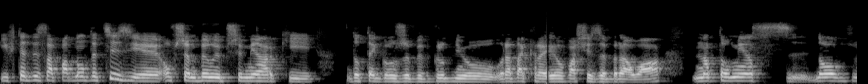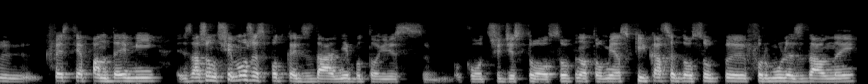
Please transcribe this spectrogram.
i wtedy zapadną decyzje. Owszem, były przymiarki do tego, żeby w grudniu Rada Krajowa się zebrała. Natomiast no, kwestia pandemii, zarząd się może spotkać zdalnie, bo to jest około 30 osób, natomiast kilkaset osób w formule zdalnej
